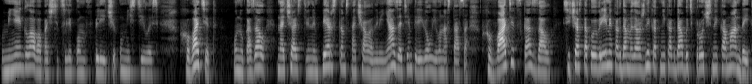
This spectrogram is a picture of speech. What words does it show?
У меня и голова почти целиком в плечи уместилась. «Хватит!» Он указал начальственным перстом сначала на меня, затем перевел его на Стаса. «Хватит!» – сказал. «Сейчас такое время, когда мы должны как никогда быть прочной командой.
